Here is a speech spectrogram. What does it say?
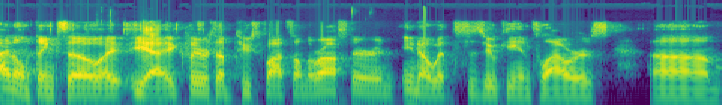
I don't think so. I, yeah, it clears up two spots on the roster, and you know, with Suzuki and Flowers, um,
